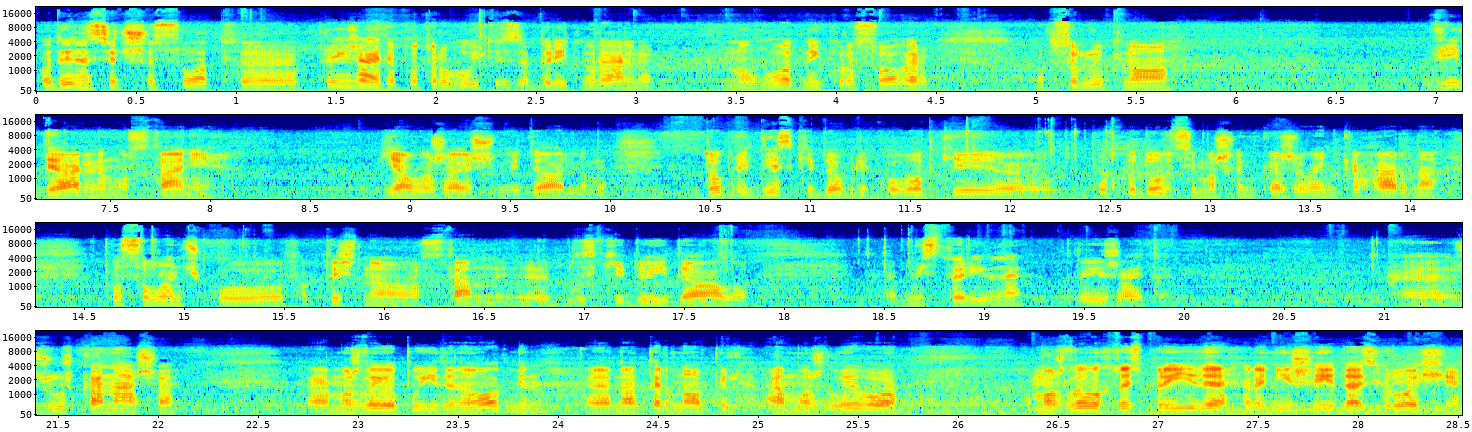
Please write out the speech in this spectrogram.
11600. Е, Приїжджайте, поторгуйтесь, заберіть. Ну реально, ну, годний кросовер, абсолютно в ідеальному стані. Я вважаю, що в ідеальному. Добрі диски, добрі колодки. По ходовці машинка живенька, гарна. По салончику фактично стан е, близький до ідеалу. Е, Місто рівне, приїжджайте. Е, Жушка наша. Можливо, поїде на обмін на Тернопіль, а можливо, можливо, хтось приїде раніше і дасть гроші.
